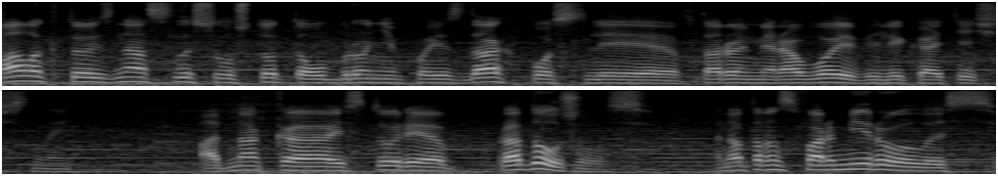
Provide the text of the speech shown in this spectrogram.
Мало кто из нас слышал что-то о бронепоездах после Второй мировой и Великой Отечественной. Однако история продолжилась. Она трансформировалась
